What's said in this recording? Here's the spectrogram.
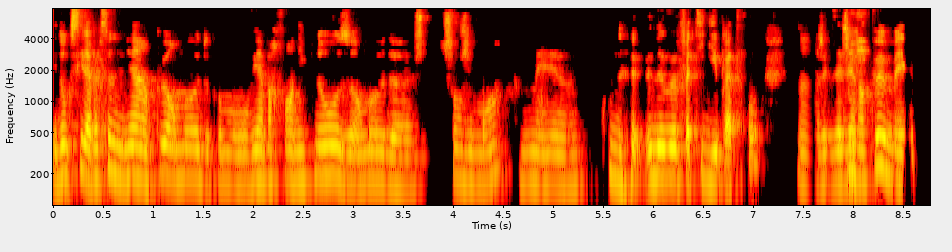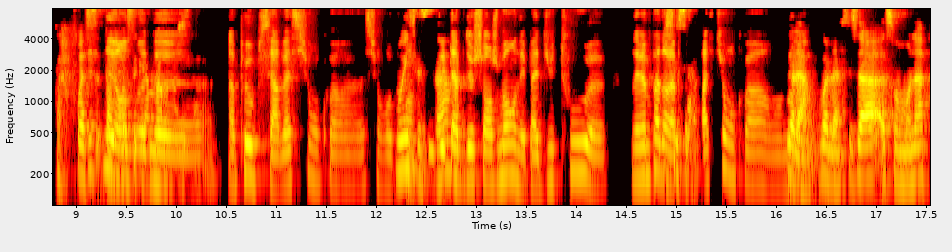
Et donc, si la personne vient un peu en mode, comme on vient parfois en hypnose, en mode euh, changez-moi, mais euh, ne, me fatiguez pas trop. J'exagère un peu, mais parfois c'est un peu observation, quoi. Si on reprend oui, les étapes de changement, on n'est pas du tout. Euh, on n'est même pas dans la préparation, quoi. voilà, voilà, c'est ça, à ce moment-là.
